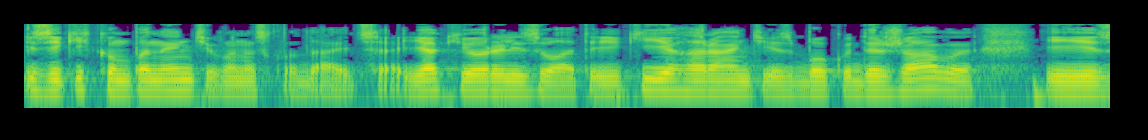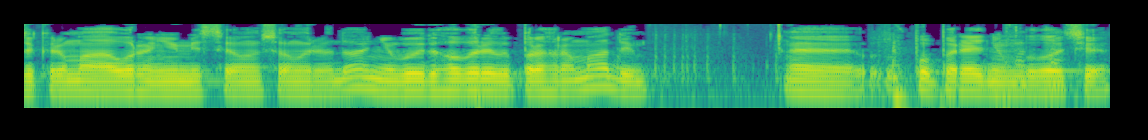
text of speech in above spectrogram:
з яких компонентів воно складається, як його реалізувати, які є гарантії з боку держави і, зокрема, органів місцевого самоврядування. Ви говорили про громади. Е, В попередньому блоці.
